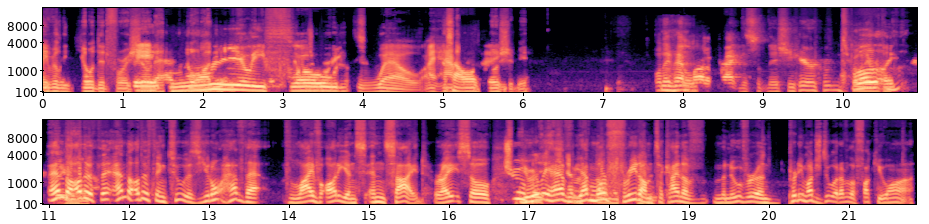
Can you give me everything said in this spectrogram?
he really killed it for a show It that had no audience. really flowed well. I That's how all shows should be. Well, they've had a lot of practice this year. Well, everything. and the other thing, and the other thing too is you don't have that live audience inside, right? So True, you really have you have more freedom to kind of maneuver and pretty much do whatever the fuck you want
